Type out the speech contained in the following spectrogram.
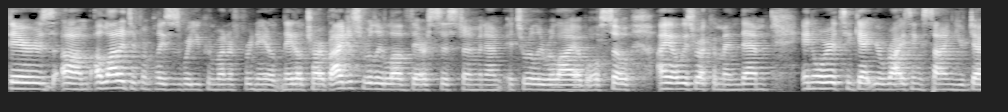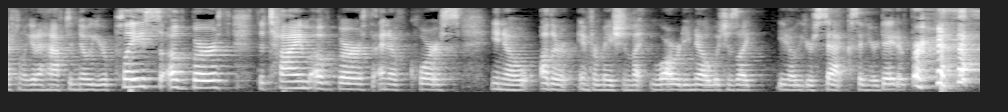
There's um, a lot of different places where you can run a free natal, natal chart, but I just really love their system and I'm, it's really reliable. So I always recommend them. In order to get your rising sign, you're definitely going to have to know your place of birth, the time of birth, and of course, you know, other information that you already know, which is like, you know, your sex and your date of birth.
